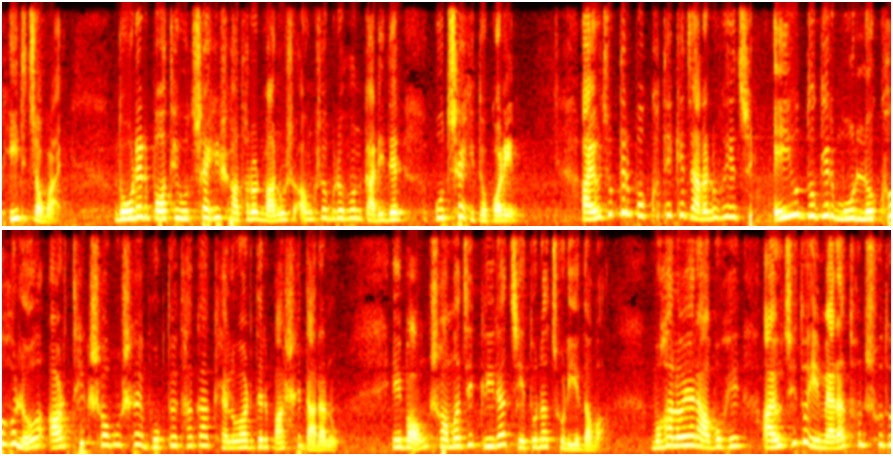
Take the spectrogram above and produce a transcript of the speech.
ভিড় জমায়। দৌড়ের পথে উৎসাহী সাধারণ মানুষ অংশগ্রহণকারীদের উৎসাহিত করেন। আয়োজকদের পক্ষ থেকে জানানো হয়েছে, এই উদ্যোগের মূল লক্ষ্য হল আর্থিক সমস্যায় ভুগতে থাকা খেলোয়াড়দের পাশে দাঁড়ানো এবং সমাজে ক্রীড়া চেতনা ছড়িয়ে দেওয়া। মহালয়ার আবহে আয়োজিত এই ম্যারাথন শুধু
